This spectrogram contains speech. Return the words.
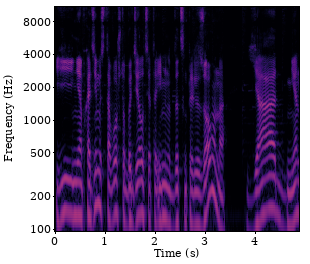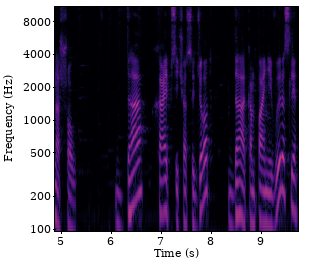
И необходимость того, чтобы делать это именно децентрализованно, я не нашел. Да, хайп сейчас идет, да, компании выросли,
